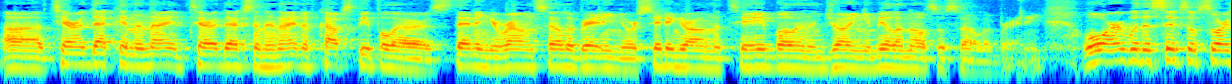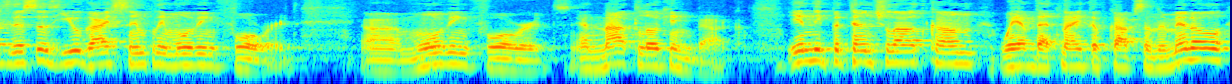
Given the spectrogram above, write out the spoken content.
uh, deck and the nine tarot decks and the nine of cups, people are standing around celebrating or sitting around the table and enjoying a meal and also celebrating. Or with the six of swords, this is you guys simply moving forward, uh, moving forward and not looking back. In the potential outcome, we have that Knight of Cups in the middle,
